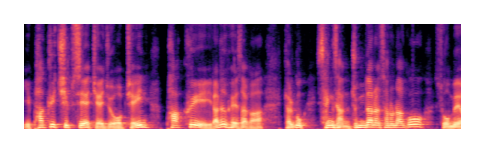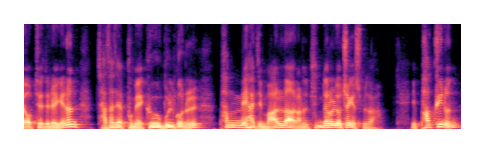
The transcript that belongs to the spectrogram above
이 Paqui Chips의 제조업체인 Paqui라는 회사가 결국 생산 중단을 선언하고 소매업체들에게는 자사 제품의 그 물건을 판매하지 말라라는 중단을 요청했습니다. 파퀴는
